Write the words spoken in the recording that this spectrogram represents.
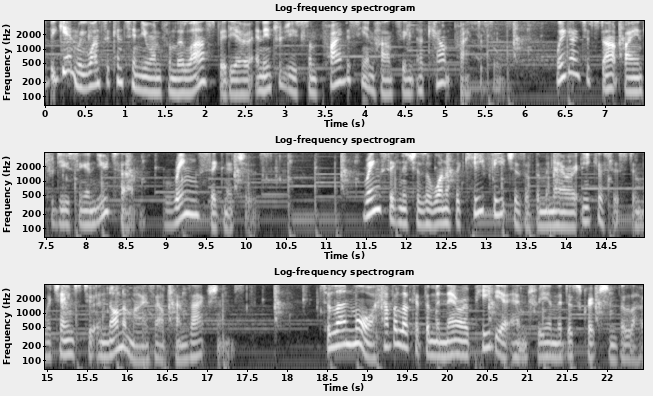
To begin, we want to continue on from the last video and introduce some privacy enhancing account practices. We're going to start by introducing a new term, ring signatures. Ring signatures are one of the key features of the Monero ecosystem which aims to anonymize our transactions. To learn more, have a look at the Moneropedia entry in the description below.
